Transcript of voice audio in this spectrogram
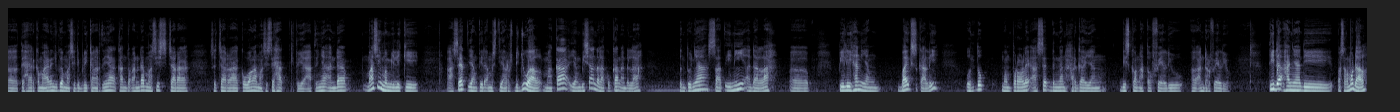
eh, THR kemarin juga masih diberikan artinya kantor Anda masih secara secara keuangan masih sehat gitu ya artinya Anda masih memiliki aset yang tidak mesti harus dijual maka yang bisa Anda lakukan adalah tentunya saat ini adalah uh, pilihan yang baik sekali untuk memperoleh aset dengan harga yang diskon atau value uh, under value. Tidak hanya di pasar modal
